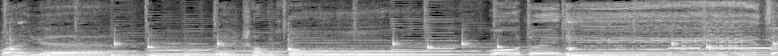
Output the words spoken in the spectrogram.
弯月对长虹。我对你最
